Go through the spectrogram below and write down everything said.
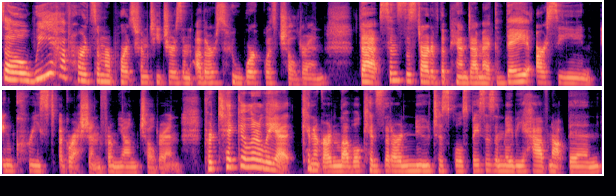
so, we have heard some reports from teachers and others who work with children that since the start of the pandemic, they are seeing increased aggression from young children, particularly at kindergarten level, kids that are new to school spaces and maybe have not been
